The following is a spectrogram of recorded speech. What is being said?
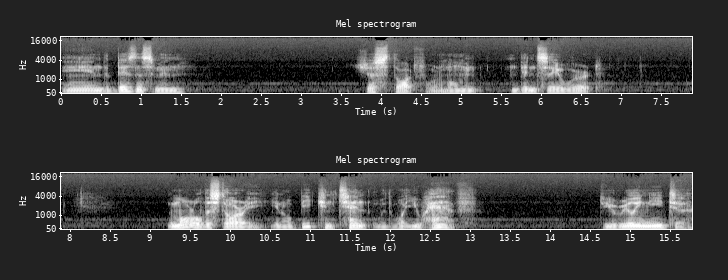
And the businessman just thought for a moment and didn't say a word. The moral of the story, you know, be content with what you have do you really need to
